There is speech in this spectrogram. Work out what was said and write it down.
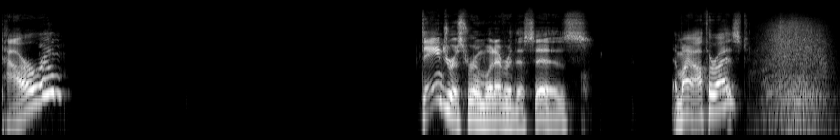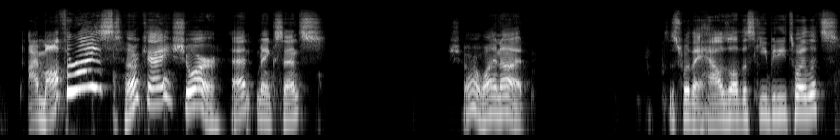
Power room? Dangerous room, whatever this is. Am I authorized? I'm authorized? Okay, sure. That makes sense. Sure, why not? Is this where they house all the skibidi toilets?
